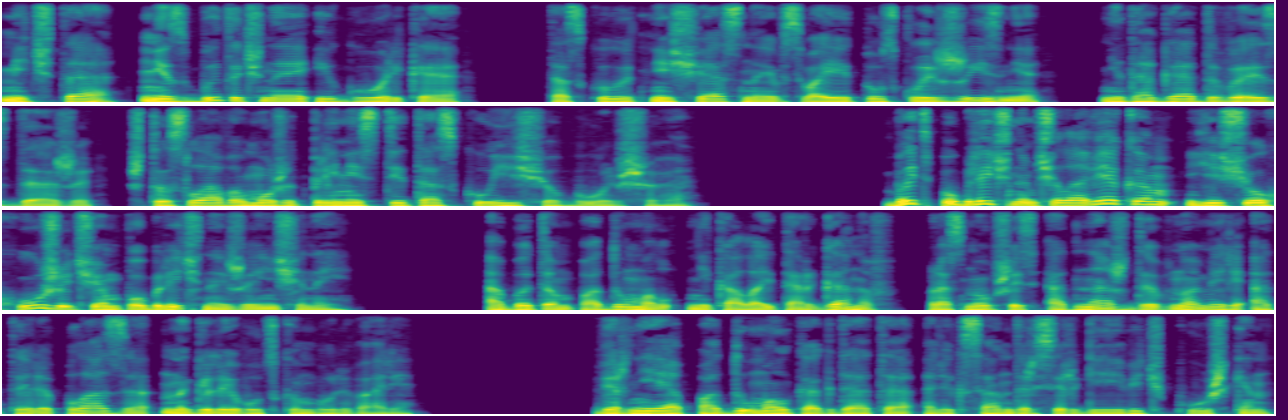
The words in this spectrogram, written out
мечта, несбыточная и горькая, тоскуют несчастные в своей тусклой жизни, не догадываясь даже, что слава может принести тоску еще большую. Быть публичным человеком еще хуже, чем публичной женщиной. Об этом подумал Николай Тарганов, проснувшись однажды в номере отеля «Плаза» на Голливудском бульваре. Вернее, подумал когда-то Александр Сергеевич Пушкин,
